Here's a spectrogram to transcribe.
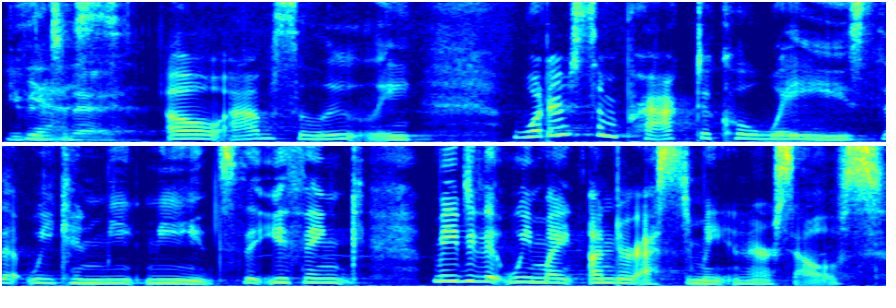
even yes. today. Oh, absolutely. What are some practical ways that we can meet needs that you think maybe that we might underestimate in ourselves?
